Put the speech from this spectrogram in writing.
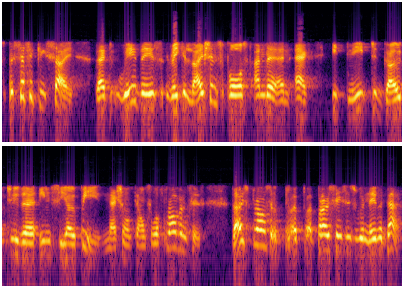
specifically say that where there's regulations passed under an act, it need to go to the NCOP, National Council of Provinces. Those processes were never done.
